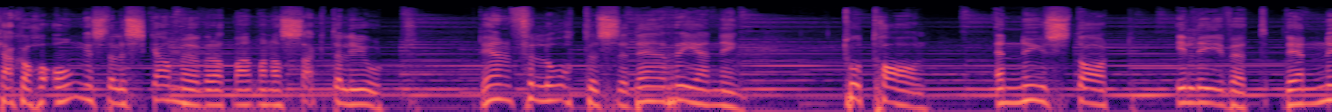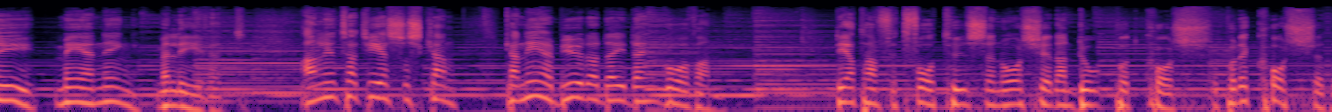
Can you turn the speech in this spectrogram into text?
kanske har ångest eller skam över att man, man har sagt eller gjort. Det är en förlåtelse, det är en rening total, en ny start i livet. Det är en ny mening med livet. Anledningen till att Jesus kan, kan erbjuda dig den gåvan, det är att han för 2000 år sedan dog på ett kors. Och på det korset,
